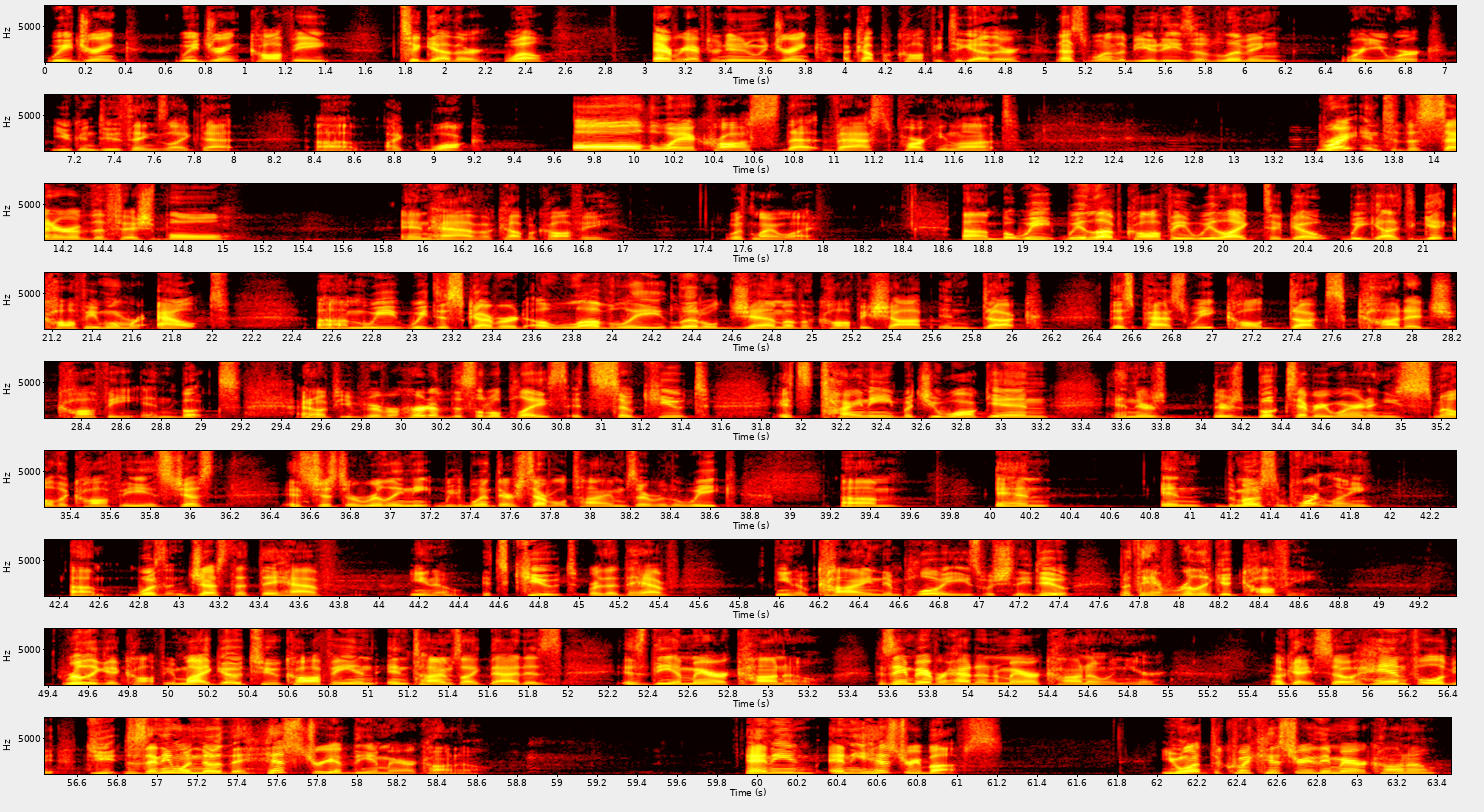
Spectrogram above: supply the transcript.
We drink, we drink coffee together. Well, every afternoon we drink a cup of coffee together. That's one of the beauties of living where you work. You can do things like that. Uh, like walk all the way across that vast parking lot right into the center of the fishbowl and have a cup of coffee with my wife. Um, but we, we love coffee. We like to go, we like to get coffee when we're out. Um, we, we discovered a lovely little gem of a coffee shop in Duck this past week called Duck's Cottage Coffee and Books. I don't know if you've ever heard of this little place. It's so cute. It's tiny, but you walk in and there's, there's books everywhere and you smell the coffee. It's just, it's just a really neat, we went there several times over the week. Um, and, and the most importantly, um, wasn't just that they have, you know, it's cute or that they have, you know, kind employees, which they do, but they have really good coffee. Really good coffee. My go to coffee in, in times like that is, is the Americano. Has anybody ever had an Americano in here? Okay, so a handful of you, do you does anyone know the history of the Americano? Any, any history buffs? You want the quick history of the Americano?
